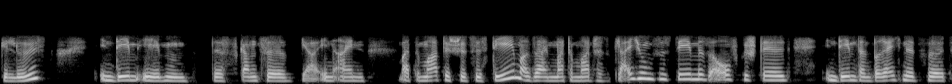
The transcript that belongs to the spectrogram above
gelöst, indem eben das Ganze ja in ein mathematisches System, also ein mathematisches Gleichungssystem ist aufgestellt, in dem dann berechnet wird,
